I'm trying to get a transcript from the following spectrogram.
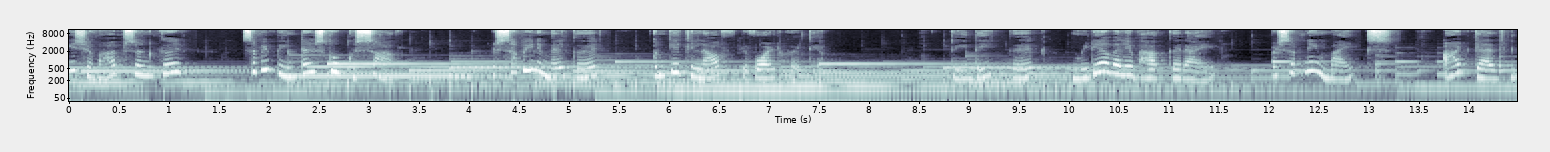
ये जवाब सुनकर सभी पेंटर्स को गुस्सा आ गया और सभी ने मिलकर उनके खिलाफ रिवॉल्ट कर दिया। तो ये देखकर मीडिया वाले भाग कर आए और सबने माइक्स आर्ट गैलरी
